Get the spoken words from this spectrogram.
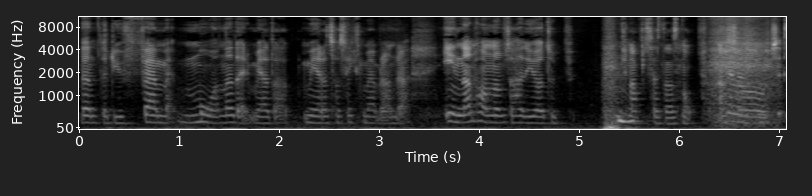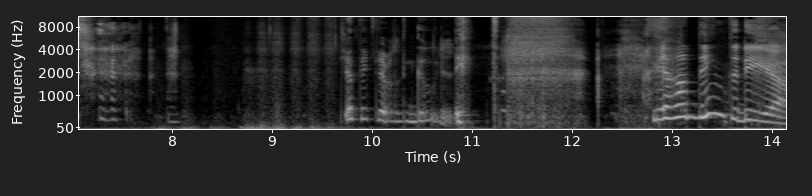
väntade ju fem månader med att, med att ha sex med varandra. Innan honom så hade jag typ knappt sett en snopp. Alltså, Precis. Jag tyckte det var lite gulligt. Men jag hade inte det!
